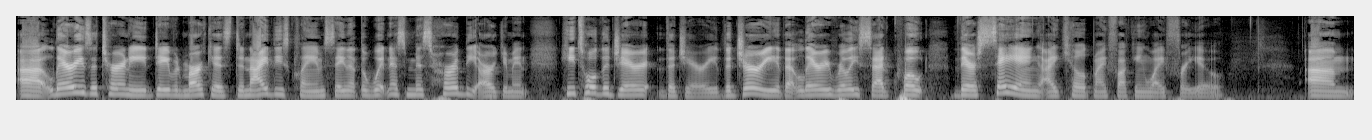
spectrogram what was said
Uh, Larry's attorney, David Markus, denied these claims, saying that the witness misheard the argument. He told the Jerry, the Jerry, the jury that Larry really said, "quote They're saying I killed my fucking wife for you." Um,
